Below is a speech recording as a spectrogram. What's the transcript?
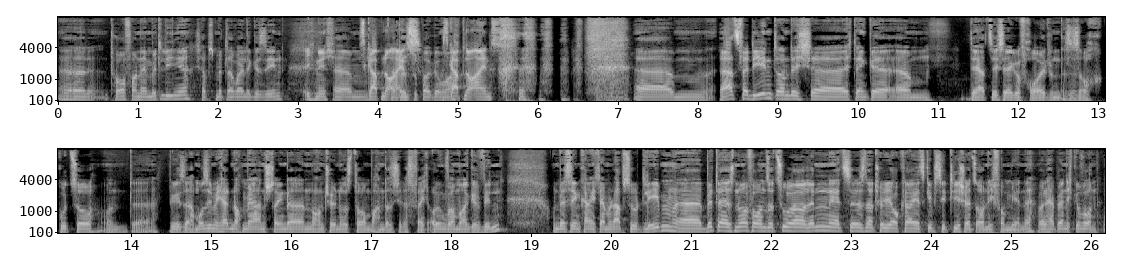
äh, Tor von der Mittellinie. Ich habe es mittlerweile gesehen. Ich nicht. Ähm, es gab nur eins. super gemacht. Es gab nur eins. Ähm, er hat's verdient und ich, äh, ich denke, ähm, der hat sich sehr gefreut und das ist auch gut so. Und äh, wie gesagt, muss ich mich halt noch mehr anstrengen, da noch ein schöneres Tor machen, dass ich das vielleicht irgendwann mal gewinne. Und deswegen kann ich damit absolut leben. Äh, bitter ist nur für unsere Zuhörerinnen. Jetzt ist natürlich auch klar, jetzt gibt's die T-Shirts auch nicht von mir, ne? Weil ich habe ja nicht gewonnen.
